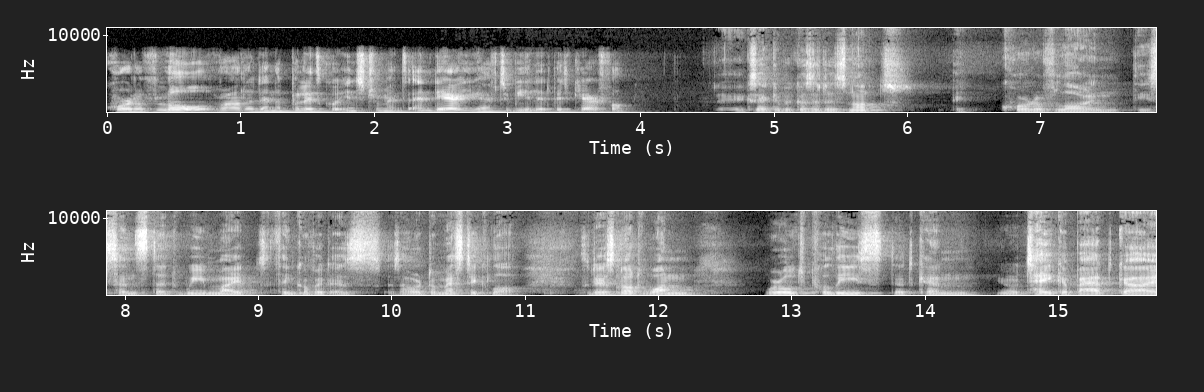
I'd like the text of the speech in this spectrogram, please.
court of law rather than a political instrument, and there you have to be a little bit careful. Exactly, because it is not court of law in the sense that we might think of it as, as our domestic law. So there's not one world police that can you know take a bad guy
